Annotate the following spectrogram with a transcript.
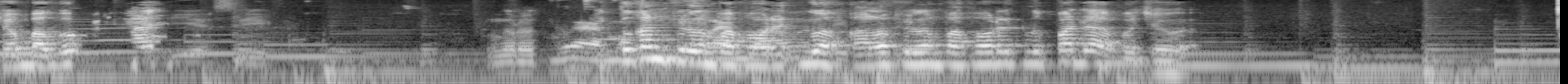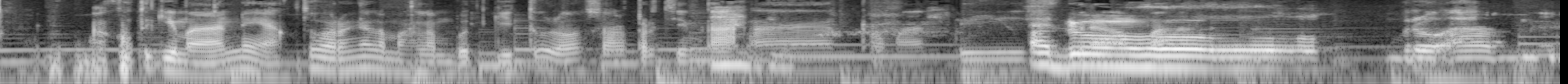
Coba gue pengen aja. Iya sih. Menurut gue Itu kan film favorit gue. Kalau film favorit lu pada apa coba? aku tuh gimana ya aku tuh orangnya lemah lembut gitu loh soal percintaan romantis drama. aduh Bro Abi.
